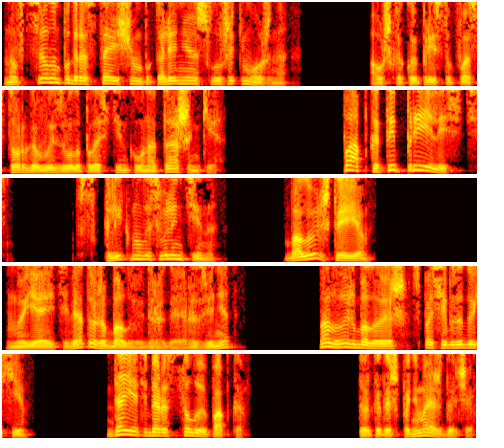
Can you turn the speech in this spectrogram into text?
Но в целом подрастающему поколению слушать можно, а уж какой приступ восторга вызвала пластинка у Наташеньки. «Папка, ты прелесть!» — вскликнулась Валентина. «Балуешь ты ее?» «Ну, я и тебя тоже балую, дорогая, разве нет?» «Балуешь, балуешь. Спасибо за духи. Да, я тебя расцелую, папка». «Только ты ж понимаешь, доча,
